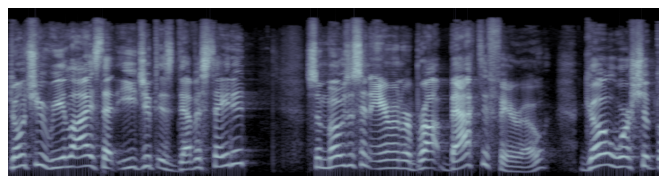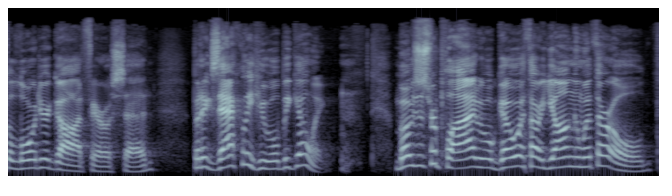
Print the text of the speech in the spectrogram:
Don't you realize that Egypt is devastated? So Moses and Aaron were brought back to Pharaoh. Go worship the Lord your God, Pharaoh said. But exactly who will be going? Moses replied, We will go with our young and with our old,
